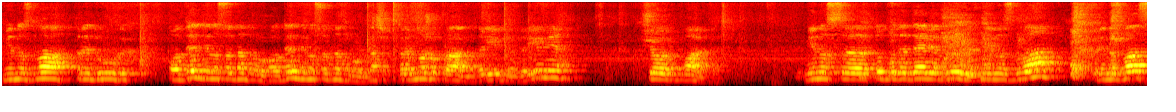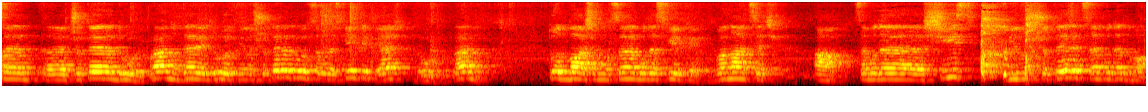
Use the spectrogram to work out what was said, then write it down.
Мінус 2, 3 других. 1, мінус 1 друга. 1, мінус 1 друга. Значить, перемножу правильно. Дорівнює, дорівнює. Що ви маєте? Мінус, е, тут буде 9 других мінус 2. Мінус 2 це е, 4 других. Правильно? 9 других мінус 4 других це буде скільки? 5 других. Правильно? Тут бачимо, це буде скільки? 12а. Це буде 6, мінус 4, це буде 2.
